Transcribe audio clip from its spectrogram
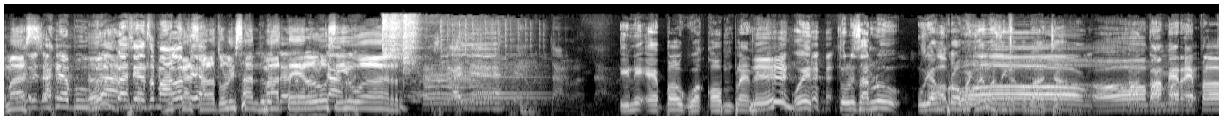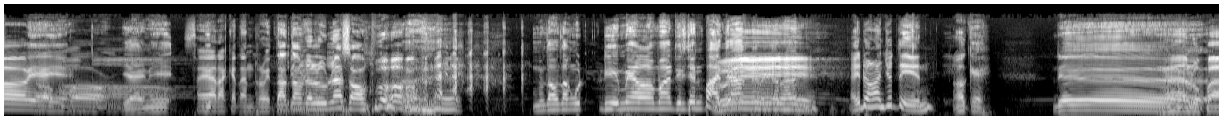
Mas. Tulisannya bubar. Basian semalam Bukan ya. salah tulisan, Tulisannya mate lu bentar. siwer. Kayaknya. Ini Apple gua komplain. Wait, tulisan lu yang Pro Max masih nggak kebaca. Oh, pamer Apple ya ya. Ya ini Saya rakyat Android. Tantang udah lunas sombong. mentang-mentang di email sama Dirjen Pajak. Ayo dong lanjutin. Oke. The Nah, lupa.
